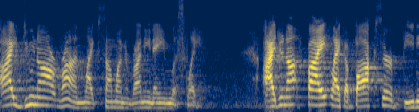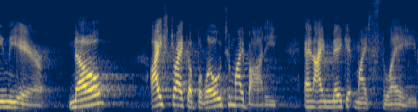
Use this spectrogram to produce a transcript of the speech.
I do not run like someone running aimlessly. I do not fight like a boxer beating the air. No, I strike a blow to my body and I make it my slave,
